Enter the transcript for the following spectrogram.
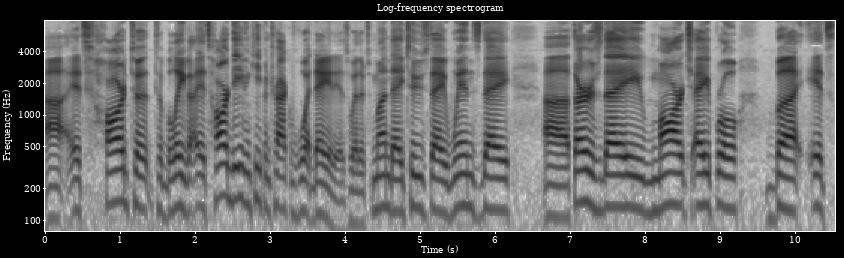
Uh, it's hard to, to believe. It's hard to even keep in track of what day it is, whether it's Monday, Tuesday, Wednesday, uh, Thursday, March, April, but it's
